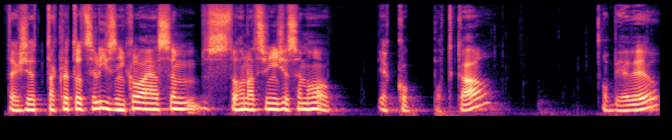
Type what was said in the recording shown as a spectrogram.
takže takhle to celý vzniklo a já jsem z toho natření, že jsem ho jako potkal, objevil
